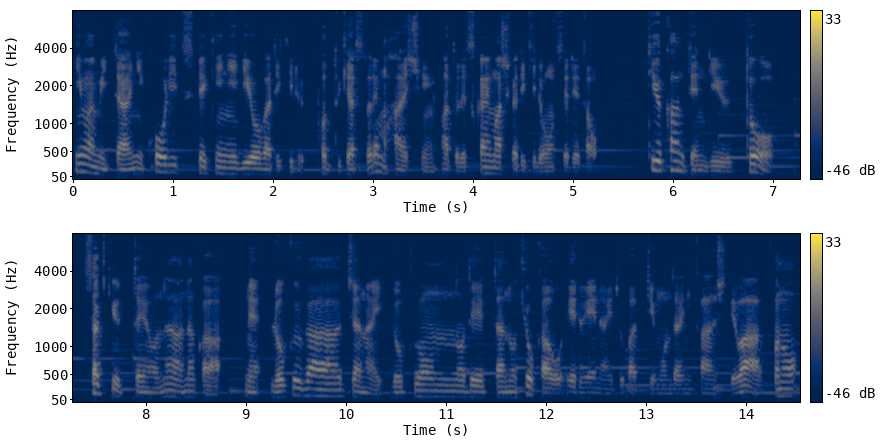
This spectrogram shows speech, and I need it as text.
今みたいに効率的に利用ができる、ポッドキャストでも配信、後で使い回しができる音声データを、っていう観点で言うと、さっき言ったような、なんかね、録画じゃない、録音のデータの許可を得る得ないとかっていう問題に関しては、この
